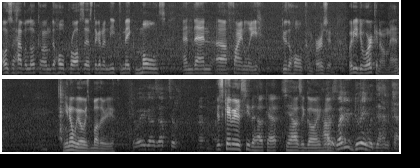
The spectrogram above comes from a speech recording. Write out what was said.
also have a look on the whole process. They're gonna need to make molds and then uh, finally do the whole conversion. What are you do working on, man? You know we always bother you. So what are you guys up to? Just came here to see the Hellcat, see how's it going. What, How's what are you doing with the Hellcat?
